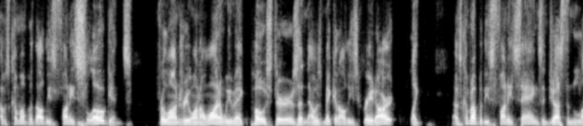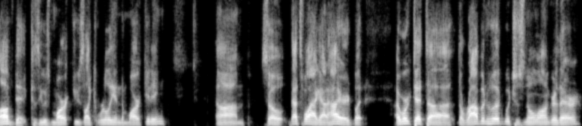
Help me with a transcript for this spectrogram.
I was coming up with all these funny slogans for Laundry 101, and we make posters, and I was making all these great art. Like I was coming up with these funny sayings, and Justin loved it because he was mark he was like really into marketing. Um, so that's why I got hired. But I worked at uh, the Robin Hood, which is no longer there.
